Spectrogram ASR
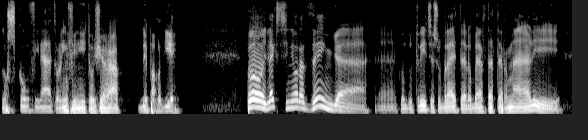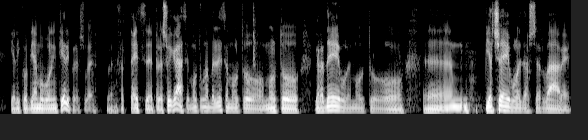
lo sconfinato, l'infinito Gérard Depardieu. Poi l'ex signora Zenga, eh, conduttrice subretta Roberta Termali, che ricordiamo volentieri per le sue fattezze, per le sue grazie, molto, una bellezza molto, molto gradevole, molto eh, piacevole da osservare.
